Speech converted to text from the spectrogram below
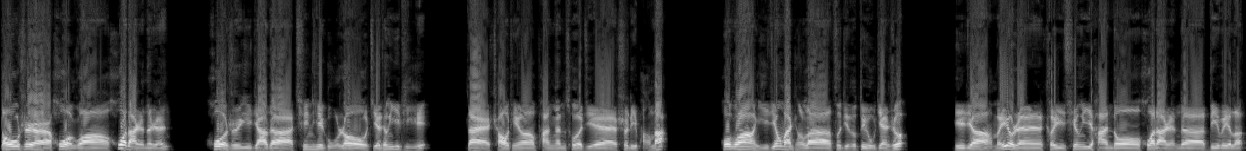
都是霍光霍大人的人，霍氏一家的亲戚骨肉结成一体。在朝廷盘根错节，势力庞大。霍光已经完成了自己的队伍建设，已经没有人可以轻易撼动霍大人的地位了。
